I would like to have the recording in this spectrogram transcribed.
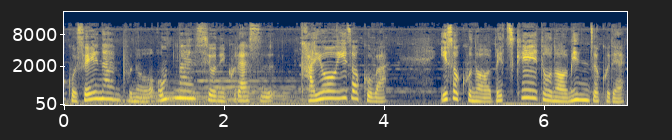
国西南部の雲南省に暮らす歌謡遺族は遺族の別系統の民族で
